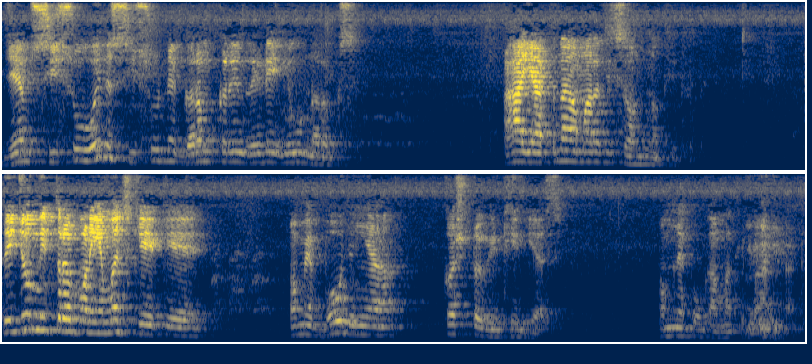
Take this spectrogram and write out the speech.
જેમ શિશુ હોય ને શિશુને ગરમ કરીને રેડે એવું નરક છે. આ યાતના અમારાથી સહન નથી થતી. ત્રીજો મિત્ર પણ એમ જ કે અમે બહુ જ અહીંયા કષ્ટ વીઠી ગયા છે અમને કોક આમાંથી બહાર કાઢે.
